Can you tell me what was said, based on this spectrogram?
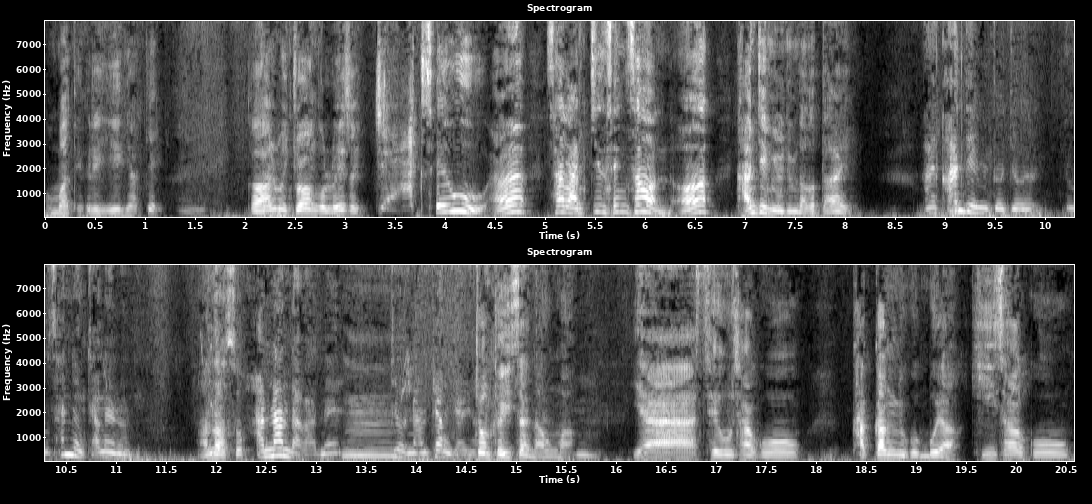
엄마한테 그래 얘기할게. 응. 그 할머니 좋아하는 걸로 해서 쫙 새우, 어? 살 안 찐 생선, 어? 간재미 요즘 나갔다. 아니 간재미도 저, 저 산정 장에는 안 나왔어? 안 난다가 네 음, 저 남창장에 좀 더 있어야 나온마. 응. 야, 새우 사고, 각각류, 뭐야, 기 사고,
